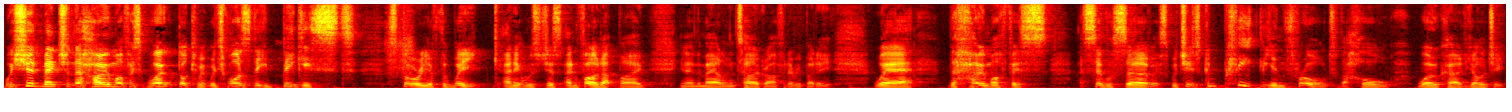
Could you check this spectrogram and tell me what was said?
We should mention the Home Office woke document, which was the biggest story of the week, and it was just and followed up by you know the Mail and the Telegraph and everybody, where the Home Office civil service, which is completely enthralled to the whole woke ideology,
